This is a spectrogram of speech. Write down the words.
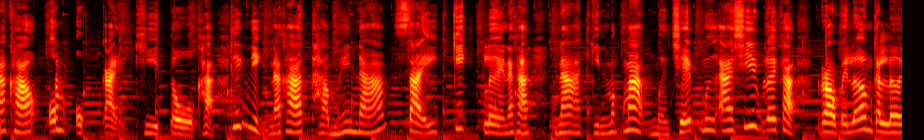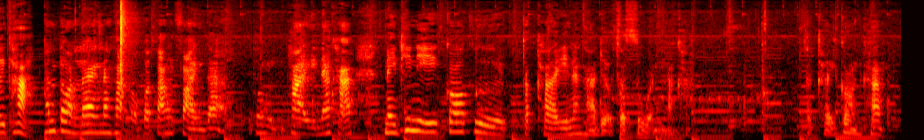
นะคะอมอกไก่คีโตค่ะ เทคนิคนะคะทำให้น้ำใสกิ๊กเลยนะคะ น่ากินมากๆ เหมือนเชฟมืออาชีพเลยค่ะ เราไปเริ่มกันเลยค่ะ ขั้นตอนแรกนะคะ เราก็ตั้งไฟกับสมุนไพรนะคะ ในที่นี้ก็คือตะไคร้นะคะ เดี๋ยวสัดส่วนนะคะ ตะไคร้ก่อนค่ะ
